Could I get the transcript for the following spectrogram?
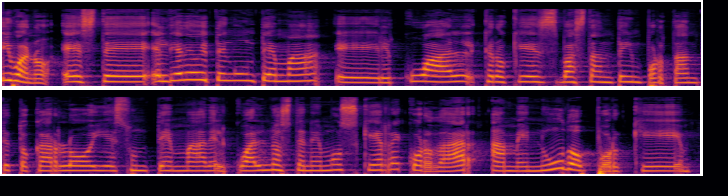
Y bueno, este, el día de hoy tengo un tema el cual creo que es bastante importante tocarlo y es un tema del cual nos tenemos que recordar a menudo porque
